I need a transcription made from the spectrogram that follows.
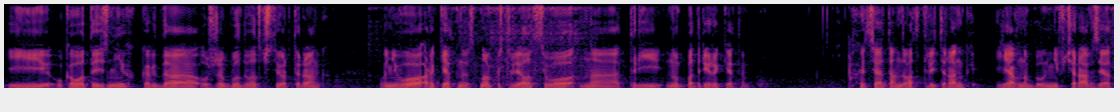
И у кого-то из них, когда уже был 24 ранг, у него ракетная установка стреляла всего на 3, ну, по 3 ракеты. Хотя там 23 ранг явно был не вчера взят,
